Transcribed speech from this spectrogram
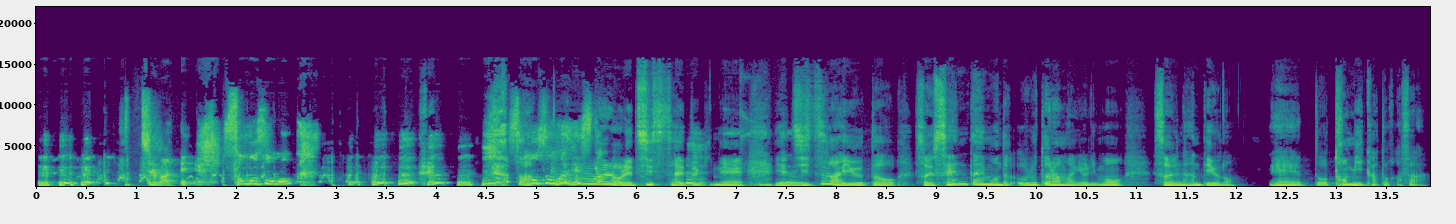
ちょっと待って。そもそも？そもそもですか？俺小さい時ね、いや、うん実は言うと、そういう戦隊もんとかウルトラマンよりも、そういう、なんていうの、えーっと、トミカとかさ、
